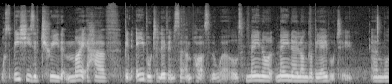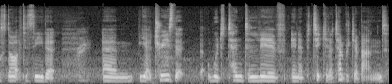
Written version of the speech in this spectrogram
or species of tree that might have been able to live in certain parts of the world may not may no longer be able to, and we'll start to see that um, yeah trees that would tend to live in a particular temperature band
